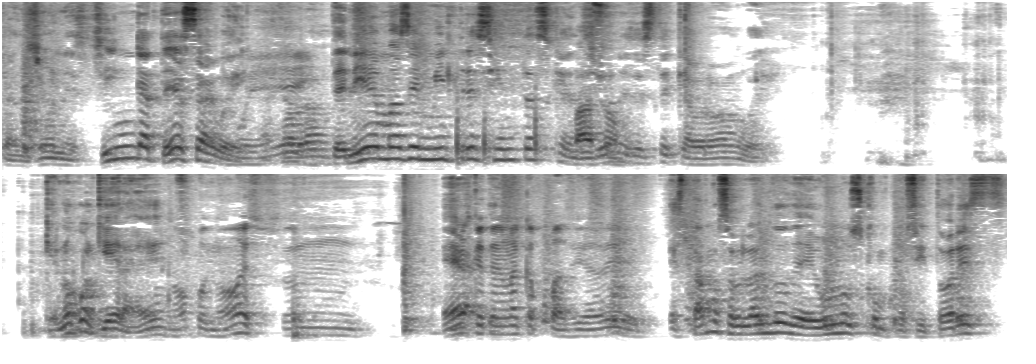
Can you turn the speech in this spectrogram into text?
canciones. Chingate esa, güey. Güey. Tenía más de 1300 canciones Paso. este cabrón, güey. Que no cualquiera, ¿eh? No, pues no, es un... Era- Tienes que tener una capacidad de... Estamos hablando de unos compositores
